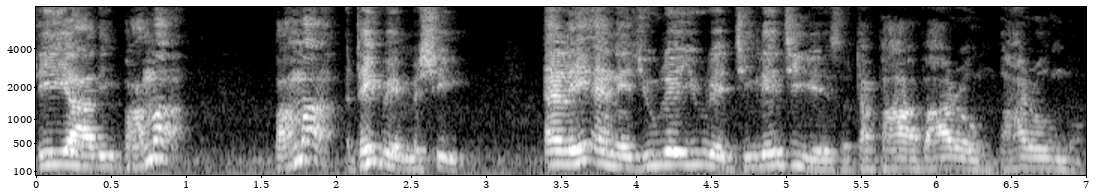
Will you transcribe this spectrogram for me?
ဒီယာဒီဘာမှဘာမှအတိတ်ပဲမရှိအန်လေးအန်နေယူလေးယူလေးဂျီလေးဂျီလေးဆိုဒါဘာဘာတော့ဘာတော့ပေါ့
